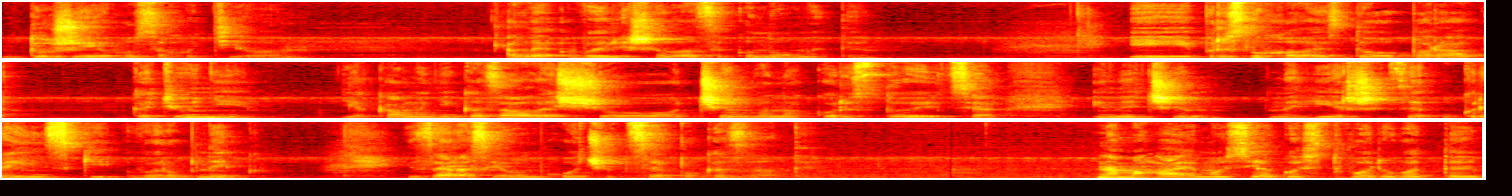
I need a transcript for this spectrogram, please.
дуже його захотіла але вирішила зекономити. І прислухалась до парад Катюні, яка мені казала, що чим вона користується і нічим не гірше. Це український виробник. І зараз я вам хочу це показати. Намагаємось якось створювати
